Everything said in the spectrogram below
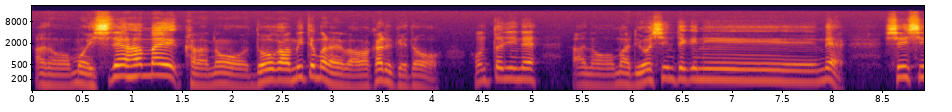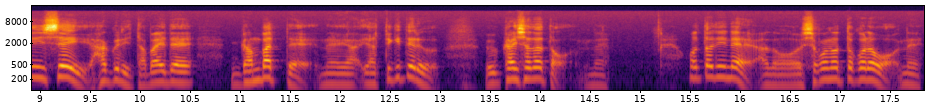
あの、もう1年半前からの動画を見てもらえばわかるけど、本当にね、あの、まあ、良心的にね、心身誠意、薄利多売で頑張ってね、やってきてる会社だとね、本当にね、あの、そこのところをね、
